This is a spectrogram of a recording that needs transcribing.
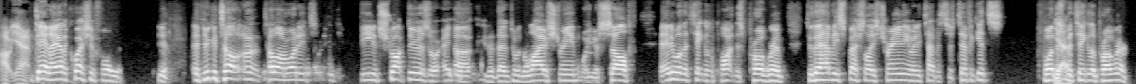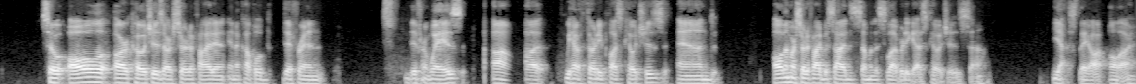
Oh yeah, Dan, I got a question for you. Yeah, if you could tell uh, tell our audience, the instructors or uh, you know that are doing the live stream or yourself, anyone that's taking part in this program, do they have any specialized training or any type of certificates for this yeah. particular program? So all our coaches are certified in, in a couple different different ways. Uh, we have 30 plus coaches, and all of them are certified besides some of the celebrity guest coaches. So, yes, they are, all are.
